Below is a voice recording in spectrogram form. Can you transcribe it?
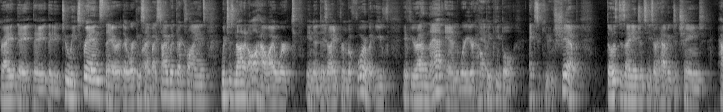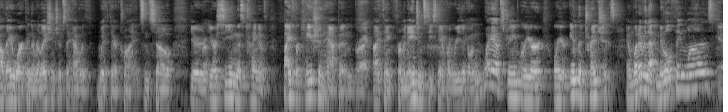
right? They, they, they do two week sprints. They're they're working side by side with their clients, which is not at all how I worked in a design firm before. But you've if you're on that end where you're helping people execute and ship, those design agencies are having to change how they work and the relationships they have with with their clients. And so you're right. you're seeing this kind of bifurcation happen. Right. I think from an agency standpoint, where you're either going way upstream or you're or you're in the trenches, yeah. and whatever that middle thing was, yeah.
